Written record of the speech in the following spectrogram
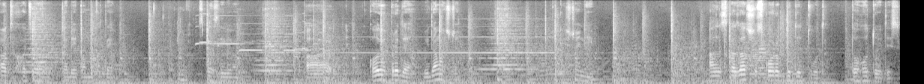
От хотів тобі допомогти. Спасибі вам. А коли він прийде, відомо ще? Що ні. Але сказав, що скоро буде тут. То готуйтесь.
